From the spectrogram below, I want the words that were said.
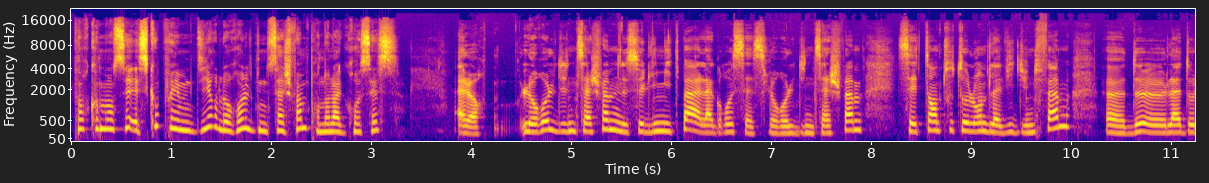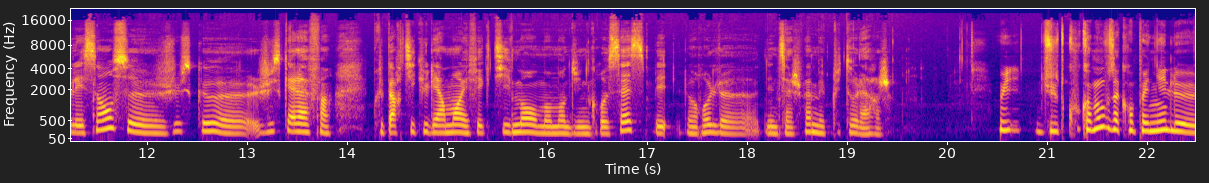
Pour commencer, est-ce que vous pouvez me dire le rôle d'une sage-femme pendant la grossesse? Alors, le rôle d'une sage-femme ne se limite pas à la grossesse. Le rôle d'une sage-femme s'étend tout au long de la vie d'une femme, euh, de l'adolescence euh, euh, jusqu'à la fin. Plus particulièrement, effectivement, au moment d'une grossesse, mais le rôle d'une sage-femme est plutôt large. Oui, du coup, comment vous accompagnez le,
